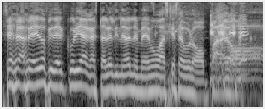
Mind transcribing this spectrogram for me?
se había ido Fidel Curi a gastar el dinero en el Memo Vázquez a Europa. Oh,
